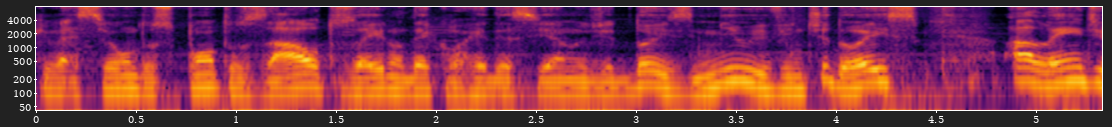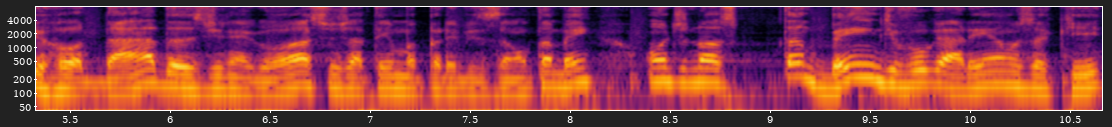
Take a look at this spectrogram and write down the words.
que vai ser um dos pontos altos aí no decorrer desse ano de 2022. Além de rodadas de negócios, já tem uma previsão também, onde nós também divulgaremos aqui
